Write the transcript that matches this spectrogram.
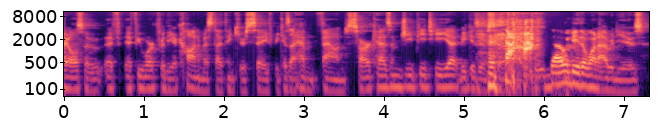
I also, if if you work for the Economist I think you're safe because I haven't found sarcasm GPT yet. Because if so, that would be the one I would use.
